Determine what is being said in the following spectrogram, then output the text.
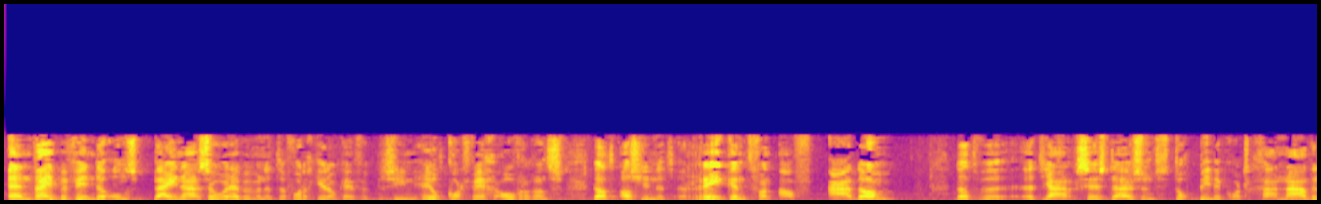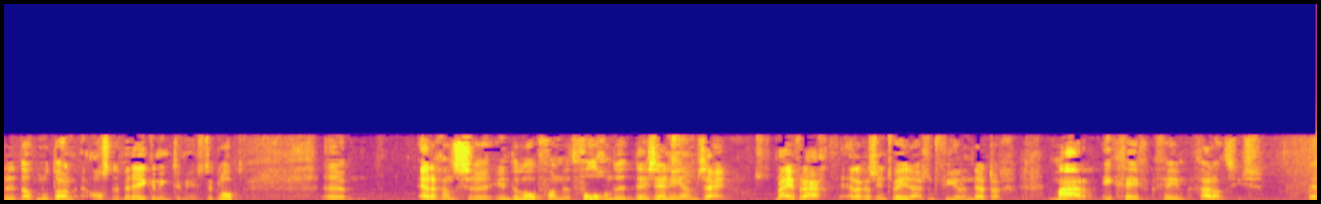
En wij bevinden ons bijna, zo hebben we het de vorige keer ook even bezien, heel kort weg overigens, dat als je het rekent vanaf Adam, dat we het jaar 6000 toch binnenkort gaan naderen. Dat moet dan, als de berekening tenminste klopt, uh, ergens uh, in de loop van het volgende decennium zijn. Mij vraagt, ergens in 2034. Maar ik geef geen garanties. Uh,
